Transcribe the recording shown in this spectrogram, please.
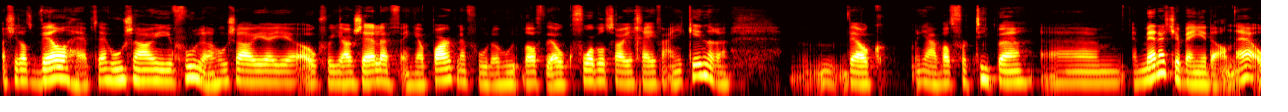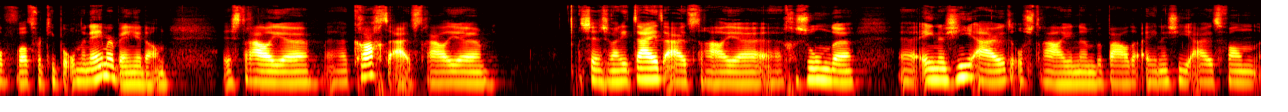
als je dat wel hebt? Hè? Hoe zou je je voelen? Hoe zou je je ook voor jouzelf en jouw partner voelen? Wat, welk voorbeeld zou je geven aan je kinderen? Welk, ja, wat voor type um, manager ben je dan? Hè? Of wat voor type ondernemer ben je dan? Straal je uh, kracht uit? Straal je sensualiteit uit? Straal je uh, gezonde energie uit? Of straal je een bepaalde energie uit van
